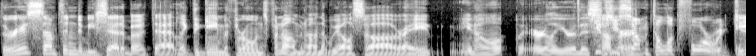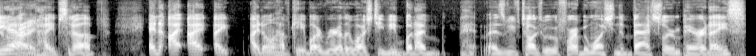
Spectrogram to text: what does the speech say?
There is something to be said about that, like the Game of Thrones phenomenon that we all saw, right? You know, earlier this Gives summer. you something to look forward to. yeah, right? it hypes it up. And I, I, I, I don't have cable. I rarely watch TV, but I, as we've talked about before, I've been watching The Bachelor in Paradise,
